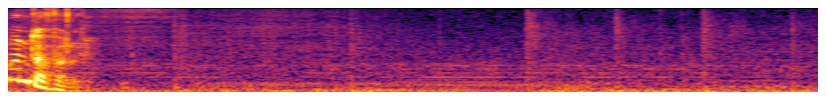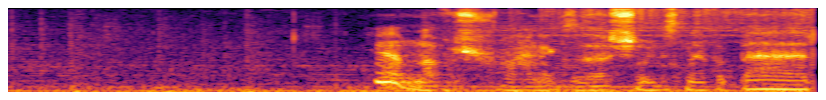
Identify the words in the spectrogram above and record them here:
Wonderful. Another shrine exertion is never bad.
